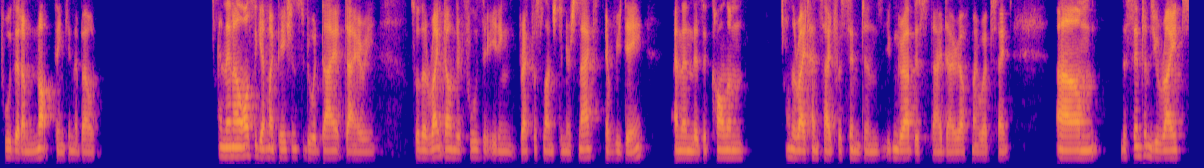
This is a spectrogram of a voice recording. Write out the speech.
foods that I'm not thinking about. And then I'll also get my patients to do a diet diary. So they'll write down their foods they're eating, breakfast, lunch, dinner, snacks every day. And then there's a column on the right hand side for symptoms. You can grab this diet diary off my website. Um, the symptoms, you write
